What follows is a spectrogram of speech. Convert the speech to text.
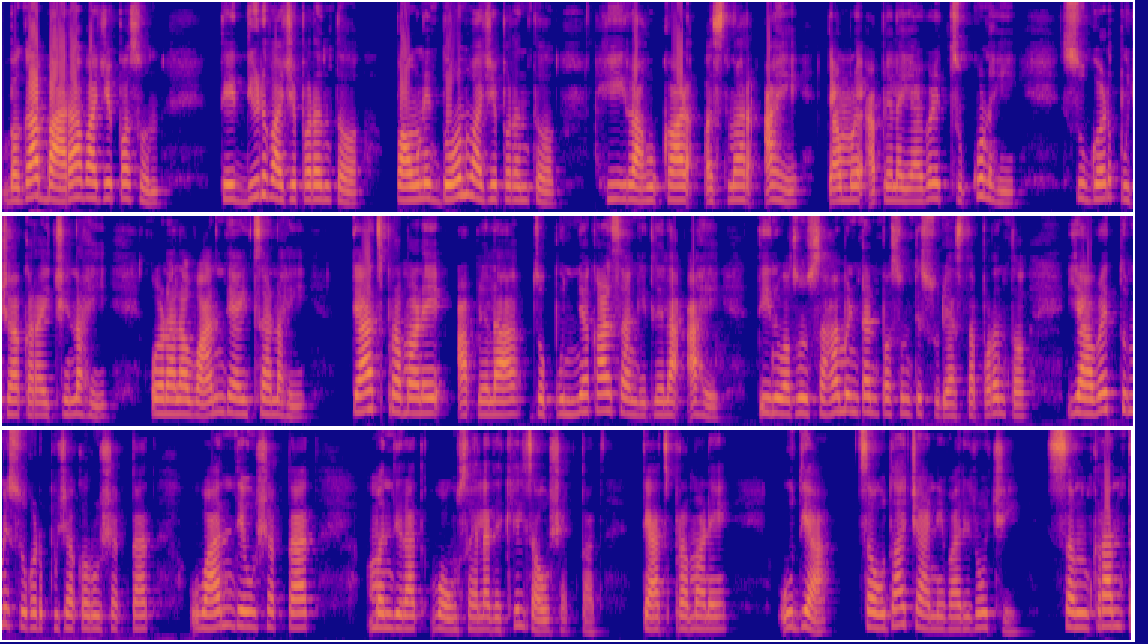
बघा बारा वाजेपासून ते दीड वाजेपर्यंत पावणे दोन वाजेपर्यंत ही राहुकाळ असणार आहे. त्यामुळे आपल्याला यावेळेत चुकूनही सुगड पूजा करायची नाही. कोणाला वाण द्यायचा नाही. त्याचप्रमाणे आपल्याला जो पुण्यकाळ सांगितलेला आहे तीन वाजून सहा मिनिटांपासून ते सूर्यास्तापर्यंत यावेळेत तुम्ही सुगड पूजा करू शकतात वाण देऊ शकतात मंदिरात वंसायला देखील जाऊ शकतात. त्याचप्रमाणे उद्या चौदा जानेवारी रोजी संक्रांत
